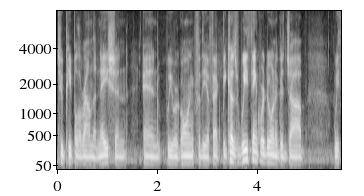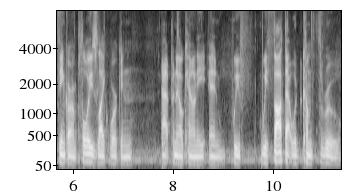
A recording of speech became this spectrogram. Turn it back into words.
to people around the nation, and we were going for the effect because we think we're doing a good job. We think our employees like working at Pinal County, and we we thought that would come through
